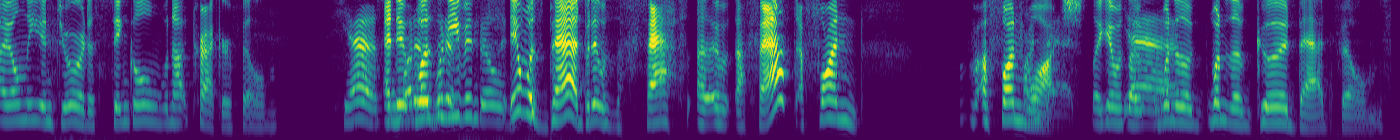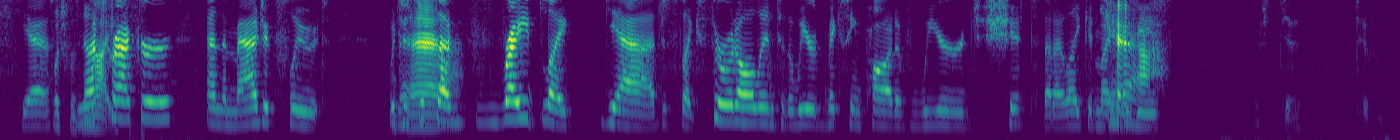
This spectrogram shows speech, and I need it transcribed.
I only endured a single Nutcracker film, Yes, and what it wasn't a even. film. It was bad, but it was a fast, a, a fast, a fun, a fun, Fun watch. Like it was like one of the one of the good bad films. Yes, which was nice. Nutcracker and the Magic Flute, which is just that right, like, yeah, just like throw it all into the weird mixing pot of weird shit that I like in my Yeah. movies. It was just it was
